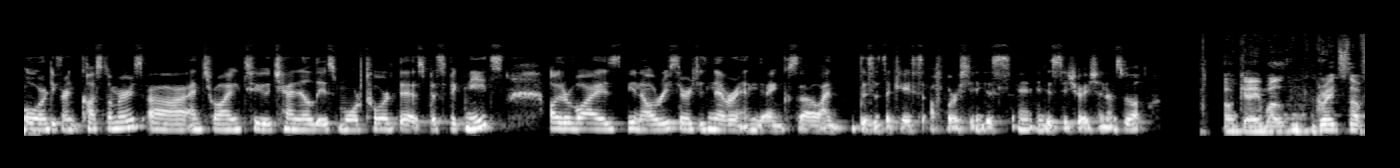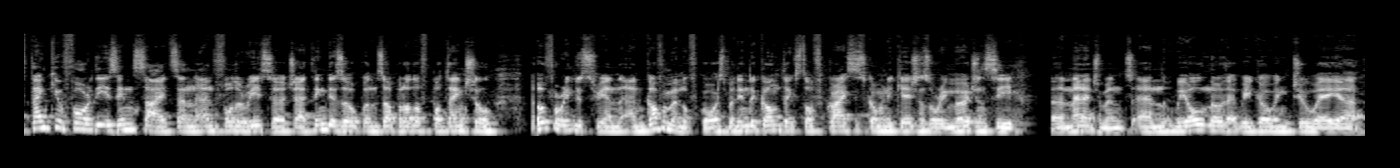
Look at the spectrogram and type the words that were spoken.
or different customers uh, and trying to channel this more toward the specific needs. Otherwise, you know, research is never ending. So, and this is the case, of course, in this in this situation as well. Okay, well, great stuff. Thank you for these insights and, and for the research. I think this opens up a lot of potential, both for industry and, and government, of course, but in the context of crisis communications or emergency uh, management. And we all know that we're going to a, uh,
